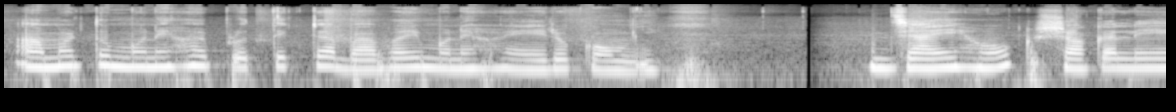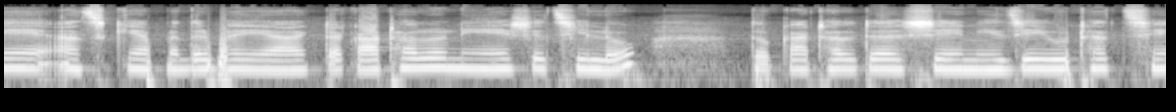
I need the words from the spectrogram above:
আমার তো মনে হয় প্রত্যেকটা বাবাই মনে হয় এরকমই। যাই হোক, সকালে আজকে আপনাদের ভাইয়া একটা কাঁঠালও নিয়ে এসেছিল। তো কাঁঠালটা সে নিজেই উঠাচ্ছে।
